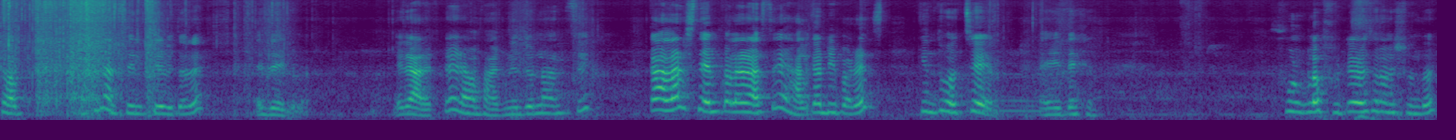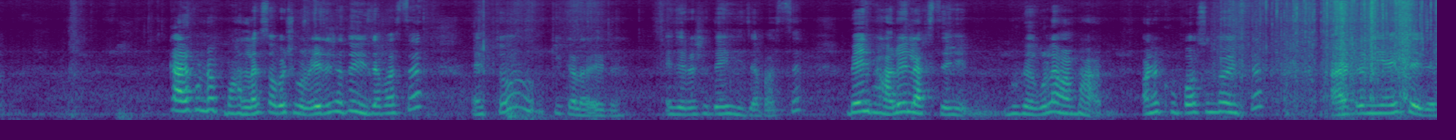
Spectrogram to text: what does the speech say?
সব আছে না সিল্কের ভিতরে? এই যে এগুলো। এটা আরেকটা, এটা আমার ভাগ্নের জন্য আনছি। কালার সেম কালার আছে, হালকা ডিফারেন্স কিন্তু হচ্ছে, এই দেখেন, ফুলগুলো ফুটে রয়েছে অনেক সুন্দর। কার কোনটা ভালো লাগছে? অবশ্যই। এটার সাথে হিজাব আছে? এই তো, কী কালার এটা এই যেটার সাথে হিজাব আছে। বেশ ভালোই লাগছে বুকেগুলো আমার অনেক খুব পছন্দ হয়েছে। আর এটা নিয়ে এই যে।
